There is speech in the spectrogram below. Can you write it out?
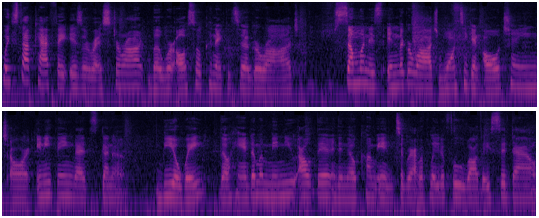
Qwik Stop Cafe is a restaurant, but we're also connected to a garage. Someone is in the garage wanting an oil change or anything that's gonna be a wait, they'll hand them a menu out there and then they'll come in to grab a plate of food while they sit down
